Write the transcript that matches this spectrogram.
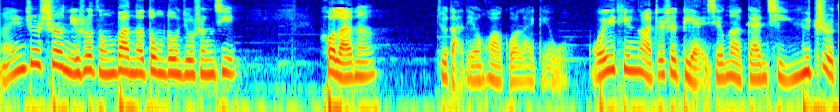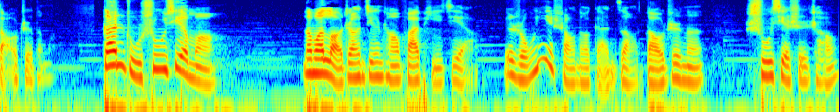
哎，这事你说怎么办呢？动不动就生气。后来呢，就打电话过来给我，我一听啊，这是典型的肝气郁滞导致的嘛，肝主疏泄嘛。那么老张经常发脾气啊。容易伤到肝脏，导致呢疏泄失常，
